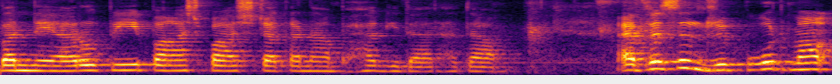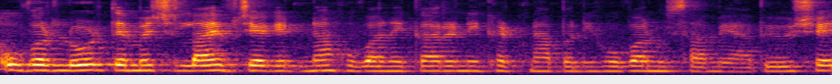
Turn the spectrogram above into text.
બંને આરોપી પાંચ પાંચ ટકાના ભાગીદાર હતા. એફએસએલ રિપોર્ટમાં ઓવરલોડ તેમજ લાઈફ જેકેટ ન હોવાને કારણે ઘટના બની હોવાનું સામે આવ્યું છે.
